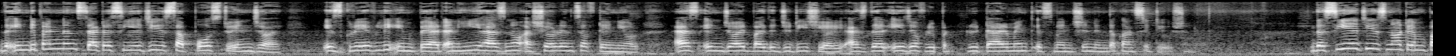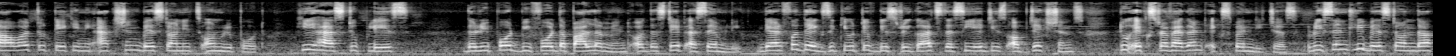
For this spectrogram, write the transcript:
The independence that a CAG is supposed to enjoy is gravely impaired and he has no assurance of tenure as enjoyed by the judiciary as their age of retirement is mentioned in the constitution. The CAG is not empowered to take any action based on its own report. He has to place the report before the Parliament or the State Assembly. Therefore, the executive disregards the CAG's objections to extravagant expenditures. Recently, based on the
